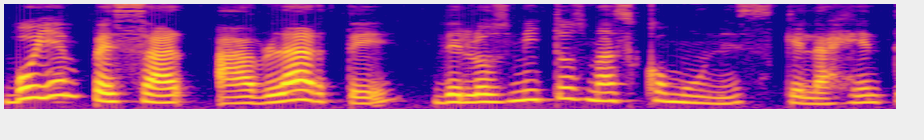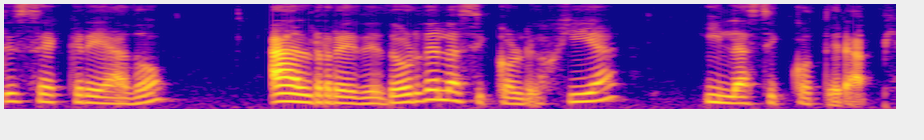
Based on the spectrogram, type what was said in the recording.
voy a empezar a hablarte de los mitos más comunes que la gente se ha creado alrededor de la psicología y la psicoterapia.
